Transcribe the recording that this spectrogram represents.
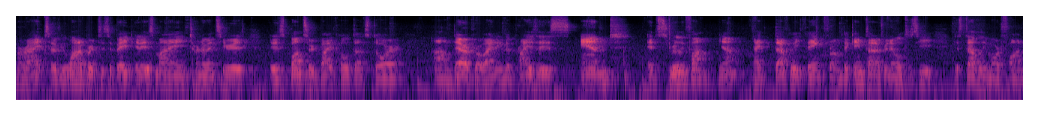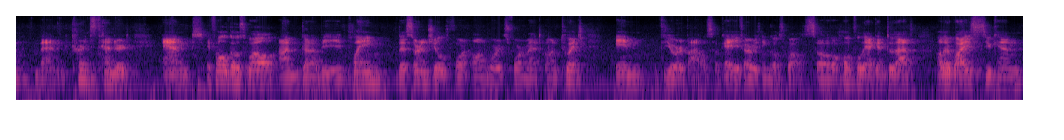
Alright, so if you want to participate, it is my tournament series. It is sponsored by Po Town Store. Um, they are providing the prizes and it's really fun. Yeah, I definitely think from the game time I've been able to see, it's definitely more fun than current standard. And if all goes well, I'm gonna be playing the Sword and Shield for onwards format on Twitch in viewer battles. Okay, if everything goes well. So hopefully I can do that. Otherwise, you can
